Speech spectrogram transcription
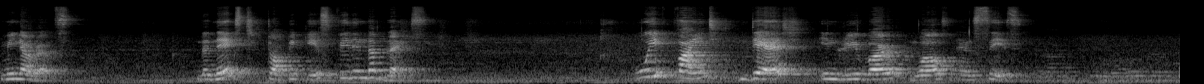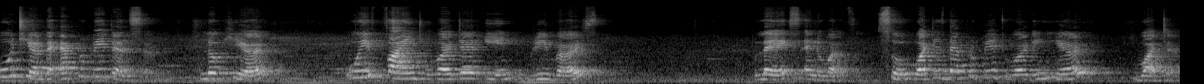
minerals. The next topic is fill in the blanks. We find dash in river, wells and seas. Put here the appropriate answer. Look here. We find water in rivers, lakes and wells. So what is the appropriate word in here? Water.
